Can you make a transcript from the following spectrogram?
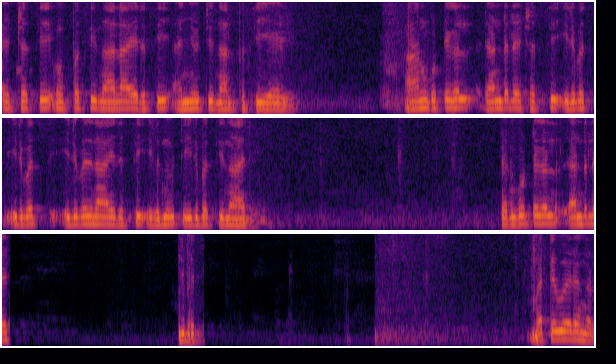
ലക്ഷത്തി മുപ്പത്തി നാലായിരത്തി അഞ്ഞൂറ്റി നാൽപ്പത്തി ഏഴ് ആൺകുട്ടികൾ രണ്ട് ലക്ഷത്തി ഇരുപത്തി ഇരുപത്തി ഇരുപതിനായിരത്തി ഇരുന്നൂറ്റി ഇരുപത്തി നാല് പെൺകുട്ടികൾ രണ്ട് ലക്ഷത്തി മറ്റ് വിവരങ്ങൾ.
